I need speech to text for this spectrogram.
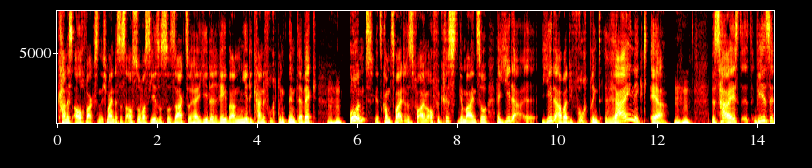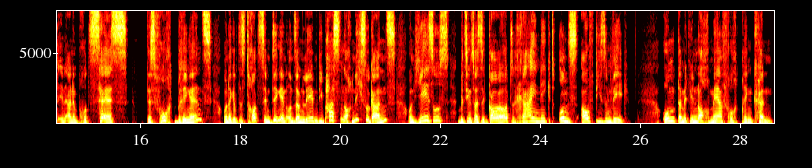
kann es auch wachsen. Ich meine, das ist auch so, was Jesus so sagt, so, hey, jede Rebe an mir, die keine Frucht bringt, nimmt er weg. Mhm. Und, jetzt kommt es weiter, das ist vor allem auch für Christen gemeint, so, hey, jede, äh, jede aber die Frucht bringt, reinigt er. Mhm. Das heißt, wir sind in einem Prozess, des Fruchtbringens und da gibt es trotzdem Dinge in unserem Leben, die passen noch nicht so ganz und Jesus bzw. Gott reinigt uns auf diesem Weg, um damit wir noch mehr Frucht bringen können.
